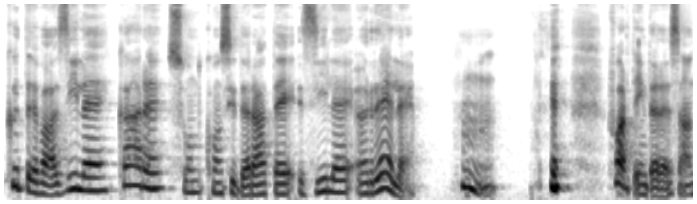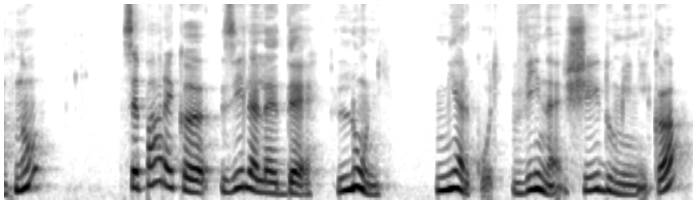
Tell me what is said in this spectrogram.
câteva zile care sunt considerate zile rele. Hmm. Foarte interesant, nu? Se pare că zilele de luni, miercuri, vineri și duminică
